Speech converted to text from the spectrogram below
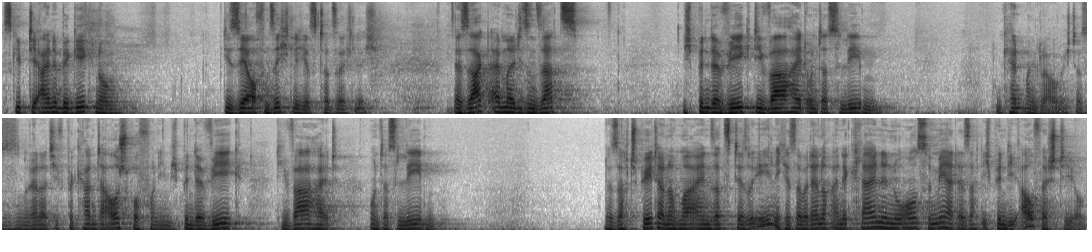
Es gibt die eine Begegnung, die sehr offensichtlich ist tatsächlich. Er sagt einmal diesen Satz, ich bin der Weg, die Wahrheit und das Leben. Den kennt man, glaube ich. Das ist ein relativ bekannter Ausspruch von ihm. Ich bin der Weg, die Wahrheit und das Leben. Und er sagt später nochmal einen Satz, der so ähnlich ist, aber der noch eine kleine Nuance mehr hat. Er sagt, ich bin die Auferstehung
